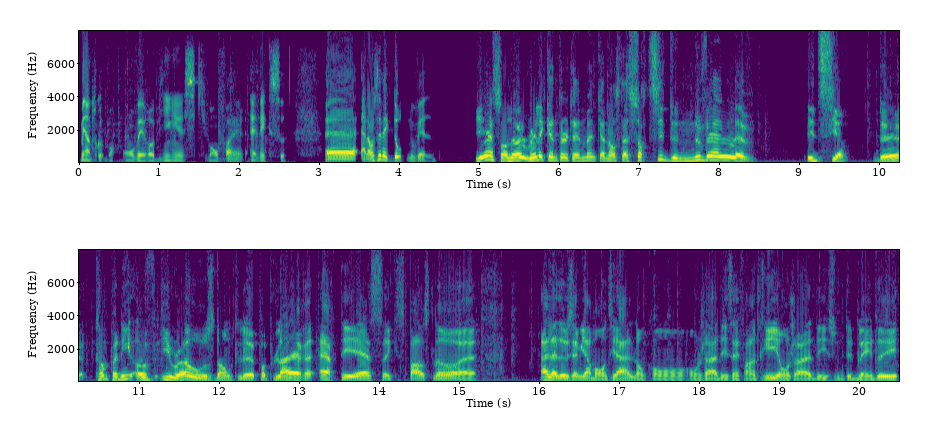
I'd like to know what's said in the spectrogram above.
Mais en tout cas, bon, on verra bien euh, ce qu'ils vont faire avec ça. Euh, Allons-y avec d'autres nouvelles. Yes, on a Relic Entertainment qui annonce la sortie d'une nouvelle euh, édition de Company of Heroes, donc le populaire RTS qui se passe là à la Deuxième Guerre mondiale. Donc on, gère des infanteries, on gère des unités de blindés,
